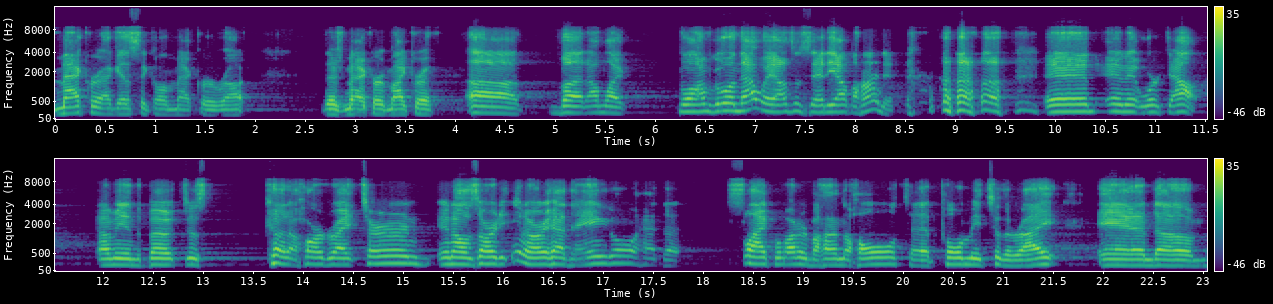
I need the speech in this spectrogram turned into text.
Macro, I guess they call them macro rock. There's macro, micro. Uh, but I'm like, well, I'm going that way. I'll just eddy out behind it, and and it worked out. I mean, the boat just cut a hard right turn, and I was already, you know, already had the angle, had the slack water behind the hole to pull me to the right, and um,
